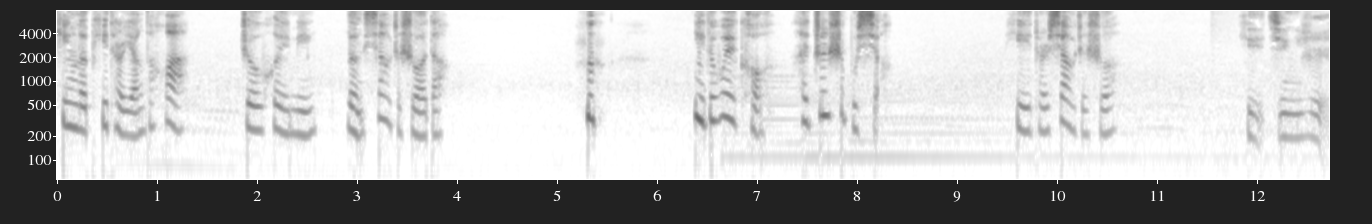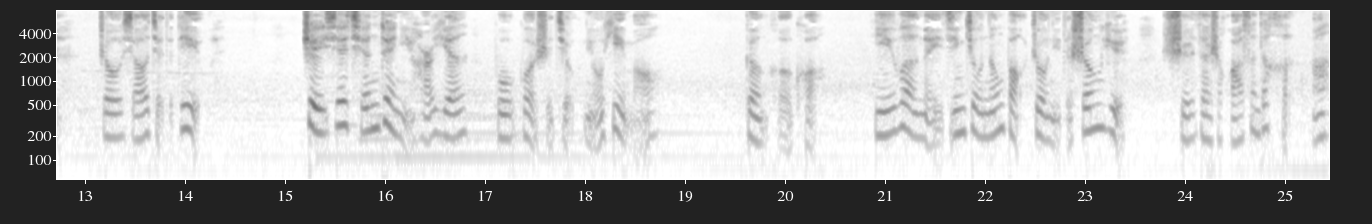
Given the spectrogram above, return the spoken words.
听了 Peter 杨的话，周慧敏冷笑着说道：“哼，你的胃口还真是不小。”Peter 笑着说：“以今日周小姐的地位，这些钱对你而言不过是九牛一毛，更何况一万美金就能保住你的声誉，实在是划算的很啊。”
